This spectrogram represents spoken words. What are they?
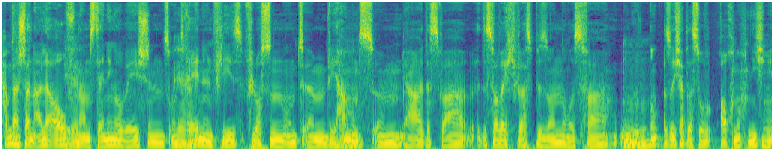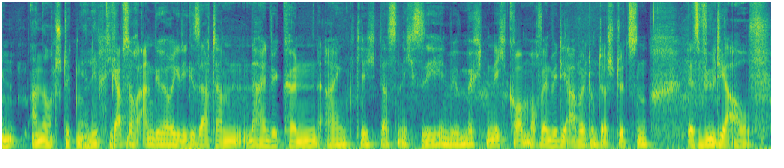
Haben da standen alle auf ja. und haben Standing Ovations und ja. Tränen fließ, flossen und ähm, wir haben mhm. uns, ähm, ja, das war, das war echt was Besonderes. War mhm. Also ich habe das so auch noch nicht mhm. in anderen Stücken erlebt. Gab es auch Angehörige, die gesagt haben, nein, wir können eigentlich das nicht sehen, wir möchten nicht kommen, auch wenn wir die Arbeit unterstützen. Das wühlt ja auf.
